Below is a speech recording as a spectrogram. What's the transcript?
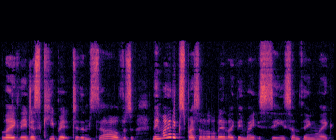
Like they just keep it to themselves. They might express it a little bit like they might say something like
